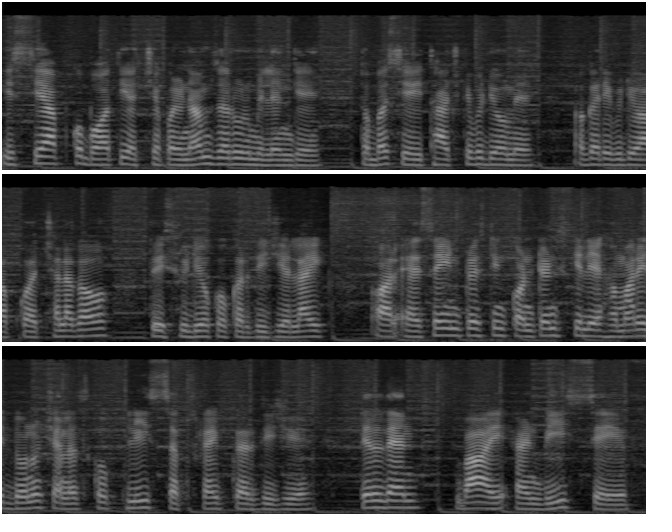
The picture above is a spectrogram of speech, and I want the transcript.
इससे आपको बहुत ही अच्छे परिणाम ज़रूर मिलेंगे। तो बस यही था आज के वीडियो में। अगर ये वीडियो आपको अच्छा लगा हो तो इस वीडियो को कर दीजिए लाइक और ऐसे इंटरेस्टिंग कंटेंट्स के लिए हमारे दोनों चैनल्स को प्लीज़ सब्सक्राइब कर दीजिए। Till then bye and be safe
